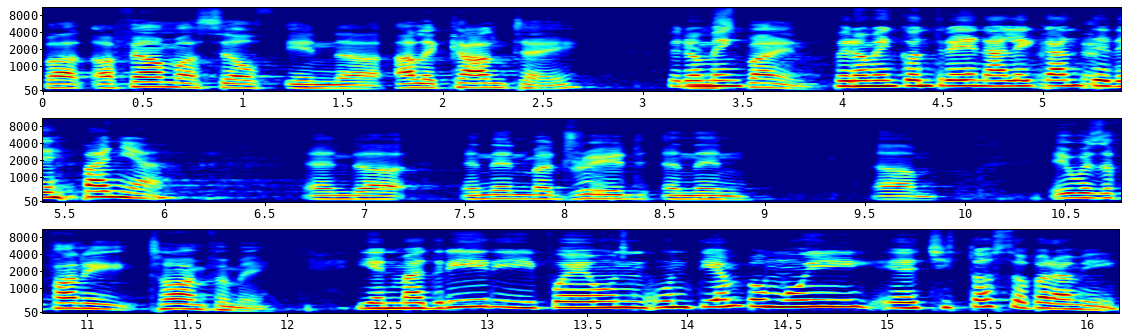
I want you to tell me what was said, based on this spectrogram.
But I found myself in uh, Alicante, pero in me, Spain, pero me encontré en Alicante de España. and, uh, and then Madrid, and then um, it was a funny time for me Y en Madrid y fue un, un tiempo muy eh, chistoso para mí,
